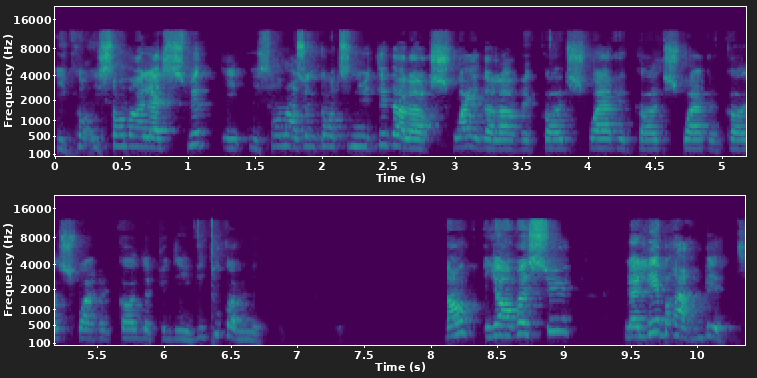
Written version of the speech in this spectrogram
Ils, sont dans la suite, ils sont dans une continuité dans leur choix et dans leur récolte, choix, récolte, choix, récolte, choix, récolte depuis des vies, tout comme nous. Donc, ils ont reçu le libre arbitre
